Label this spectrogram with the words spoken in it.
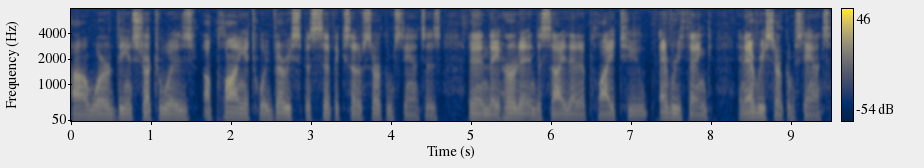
uh, where the instructor was applying it to a very specific set of circumstances and they heard it and decided that it applied to everything in every circumstance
